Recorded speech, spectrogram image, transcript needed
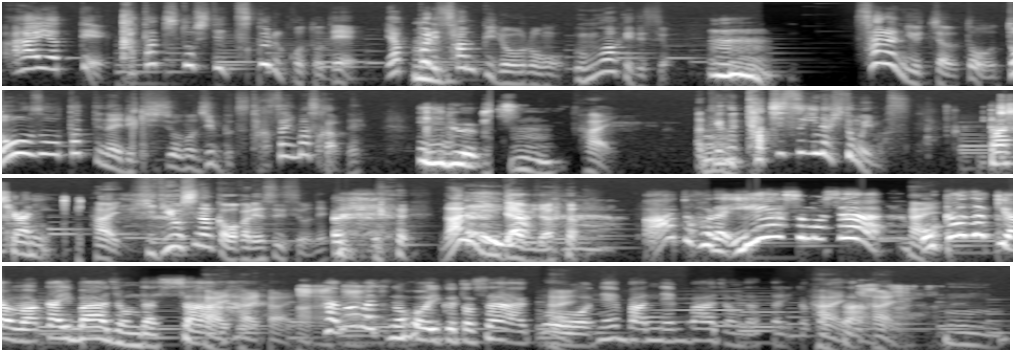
ああやって形として作ることでやっぱり賛否両論を生むわけですよ。うんさらに言っちゃうと銅像立ってない歴史上の人物たくさんいますからね。いる。うんはい。逆に立ちすぎな人もいます。確かに。はい。秀吉なんかわかりやすいですよね。何人だよみたいな。あとほら家康もさ、はい岡崎は若いバージョンだしさ、はいはいはい。はい浜松の方行くとさ、こはうね、晩年バージョンだったりとかはいさ、はいうんうん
